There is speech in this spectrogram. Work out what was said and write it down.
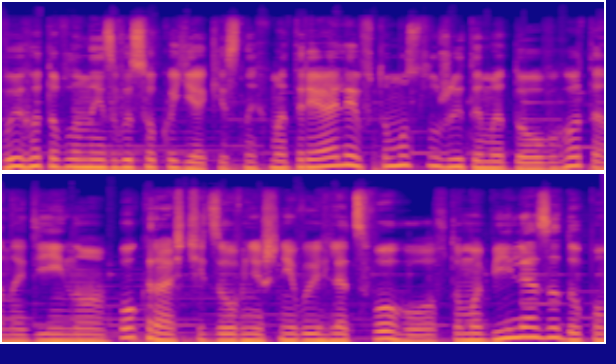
Виготовлений з високоякісних матеріалів, тому служитиме довго та надійно. Покращить зовнішній вигляд свого автомобіля за допомогою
